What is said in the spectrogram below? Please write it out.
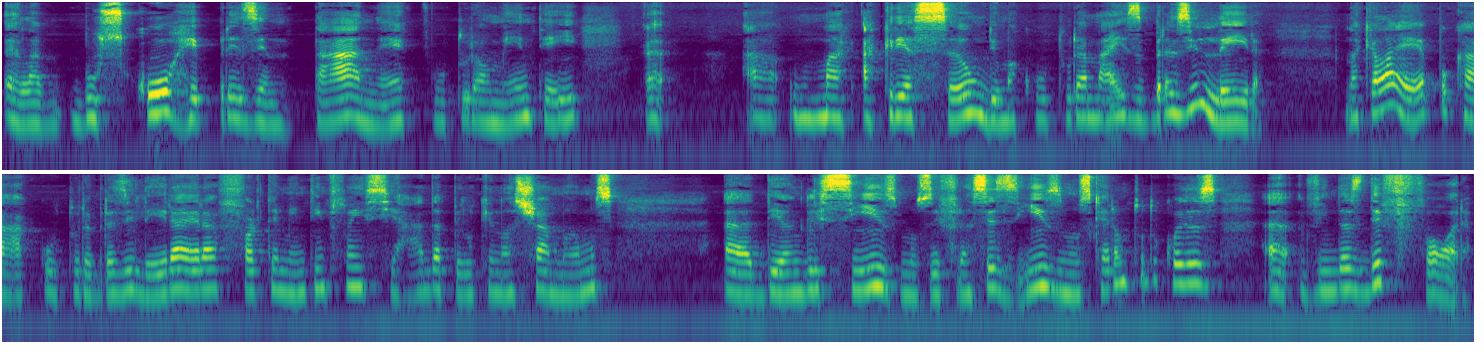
ela buscou representar, né, culturalmente aí a, a, uma, a criação de uma cultura mais brasileira, Naquela época, a cultura brasileira era fortemente influenciada pelo que nós chamamos uh, de anglicismos e francesismos, que eram tudo coisas uh, vindas de fora.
